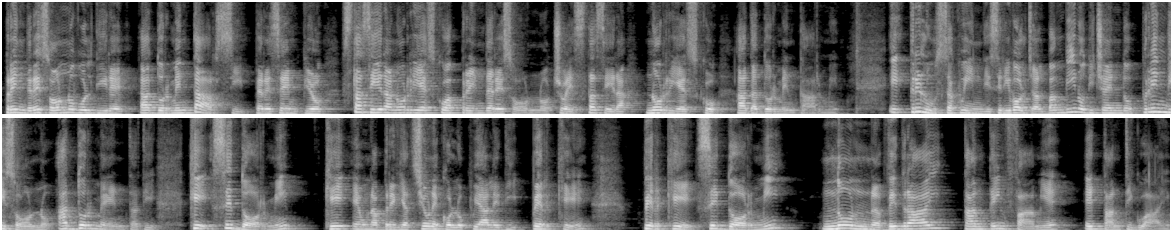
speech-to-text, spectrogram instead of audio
Prendere sonno vuol dire addormentarsi, per esempio stasera non riesco a prendere sonno, cioè stasera non riesco ad addormentarmi. E Trilussa quindi si rivolge al bambino dicendo prendi sonno, addormentati, che se dormi, che è un'abbreviazione colloquiale di perché, perché se dormi non vedrai tante infamie e tanti guai.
